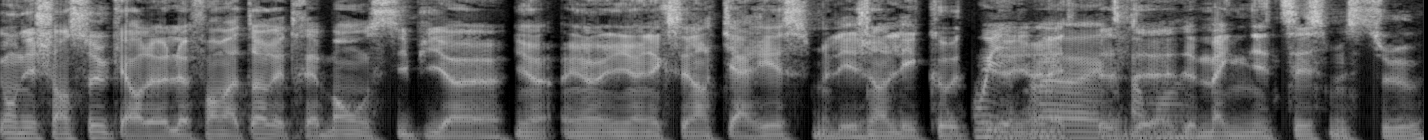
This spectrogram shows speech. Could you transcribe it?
on est chanceux car le, le formateur est très bon aussi puis il y a, un- il y a un, il y a un excellent charisme les gens l'écoutent Oui, il y a une espèce de, de magnétisme si tu veux.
